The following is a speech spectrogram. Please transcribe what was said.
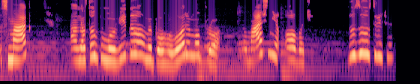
смак А в наступному відео ми поговоримо про домашні овочі. до зустрічі!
